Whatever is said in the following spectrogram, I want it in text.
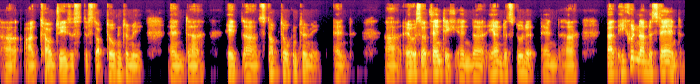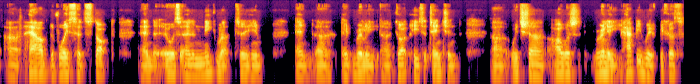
I told Jesus to stop talking to me, and he'd stopped talking to me, and uh, it was authentic and uh, he understood it and uh, but he couldn't understand uh, how the voice had stopped and it was an enigma to him and uh, it really uh, got his attention which i was really happy with because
